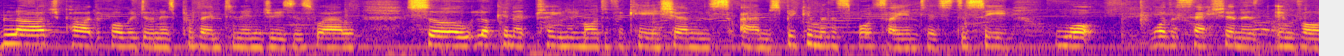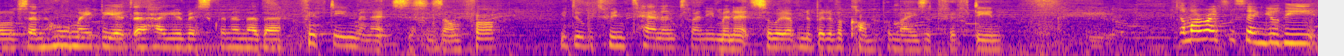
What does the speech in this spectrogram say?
a large part of what we're doing is preventing injuries as well. So looking at training modifications, um, speaking with the sports scientists to see what what the session is, involves and who may be at a higher risk than another. 15 minutes this is on for. We do between 10 and 20 minutes, so we're having a bit of a compromise at 15. Am I right in saying you're the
